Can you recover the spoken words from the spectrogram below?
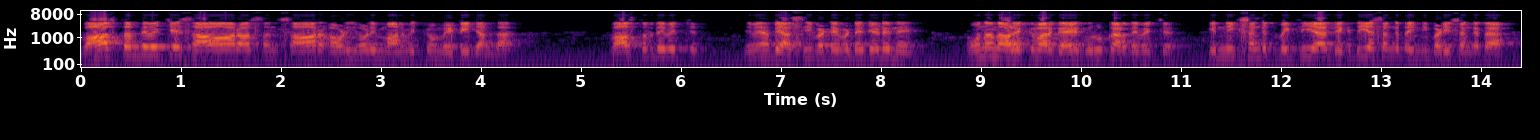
ਵਾਸਤਵ ਦੇ ਵਿੱਚ ਇਹ ਸਾਰਾ ਸੰਸਾਰ ਹੌਲੀ ਹੌਲੀ ਮਨ ਵਿੱਚੋਂ ਮਿਟੀ ਜਾਂਦਾ। ਵਾਸਤਵ ਦੇ ਵਿੱਚ ਜਿਵੇਂ ਅਭਿਆਸੀ ਵੱਡੇ ਵੱਡੇ ਜਿਹੜੇ ਨੇ, ਉਹਨਾਂ ਨਾਲ ਇੱਕ ਵਾਰ ਗਏ ਗੁਰੂ ਘਰ ਦੇ ਵਿੱਚ, ਕਿੰਨੀ ਕੁ ਸੰਗਤ ਬੈਠੀ ਆ, ਦਿਖਦੀ ਆ ਸੰਗਤ, ਇੰਨੀ ਬੜੀ ਸੰਗਤ ਆ।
